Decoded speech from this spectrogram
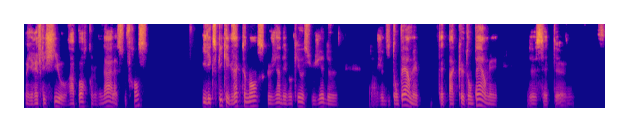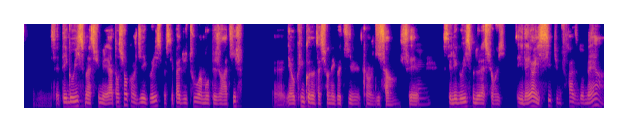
où il réfléchit au rapport que l'on a à la souffrance, il explique exactement ce que je viens d'évoquer au sujet de, alors je dis ton père, mais peut-être pas que ton père, mais de cette euh, cet égoïsme assumé. Attention, quand je dis égoïsme, c'est pas du tout un mot péjoratif. Il euh, n'y a aucune connotation négative quand je dis ça. Hein. C'est mmh. c'est l'égoïsme de la survie. Et d'ailleurs, il cite une phrase d'Homère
